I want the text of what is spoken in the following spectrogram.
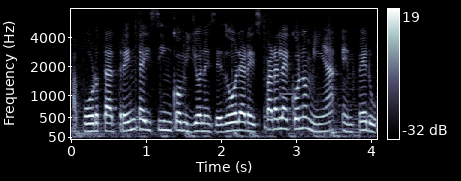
aporta 35 millones de dólares para la economía en Perú,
